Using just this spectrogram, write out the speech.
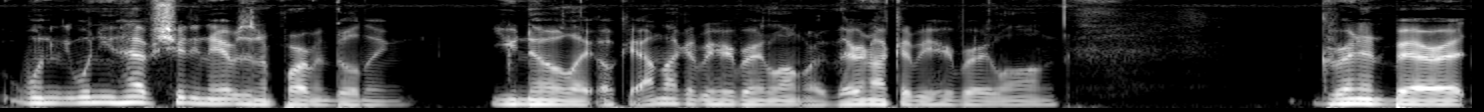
when when you have shitty neighbors in an apartment building, you know, like, okay, I'm not gonna be here very long, or they're not gonna be here very long. Grin and bear it.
